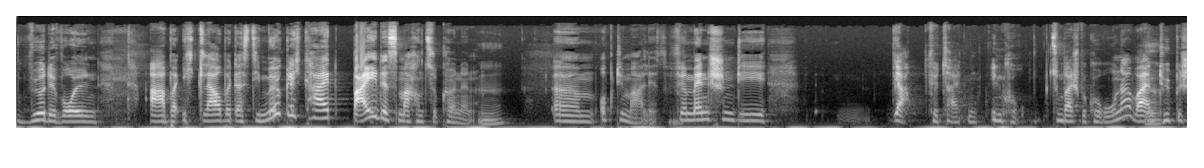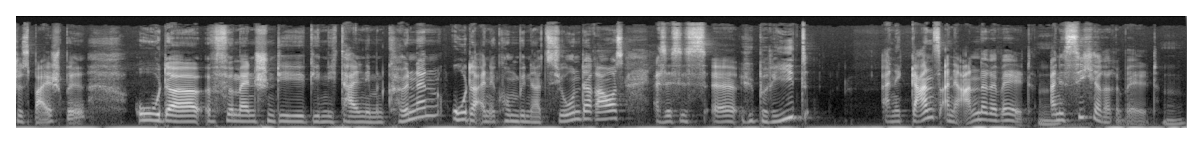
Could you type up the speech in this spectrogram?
mhm. würde wollen. Aber ich glaube, dass die Möglichkeit, beides machen zu können, mhm. ähm, optimal ist. Für Menschen, die ja, für Zeiten in, zum Beispiel Corona war ein ja. typisches Beispiel. Oder für Menschen, die, die nicht teilnehmen können oder eine Kombination daraus. Also es ist äh, hybrid eine ganz eine andere Welt, mhm. eine sicherere Welt. Mhm.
